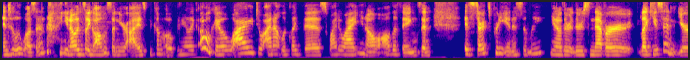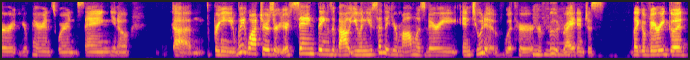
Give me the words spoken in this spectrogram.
until it wasn't. You know, it's like all of a sudden your eyes become open. You're like, oh, okay, well, why do I not look like this? Why do I, you know, all the things. And it starts pretty innocently. You know, there, there's never, like you said, your your parents weren't saying, you know, um, bringing you to Weight Watchers or, or saying things about you. And you said that your mom was very intuitive with her her food, Mhm. right? And just like a very good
